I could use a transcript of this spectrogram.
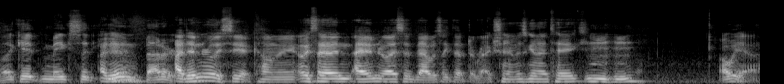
Like it makes it I even better. I didn't really see it coming. At least I didn't. I didn't realize that that was like the direction it was gonna take. Mm-hmm. Oh yeah.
